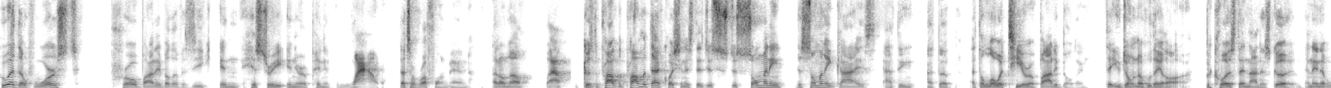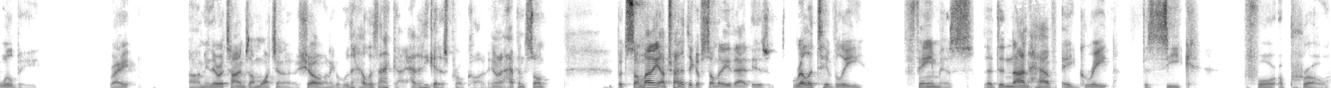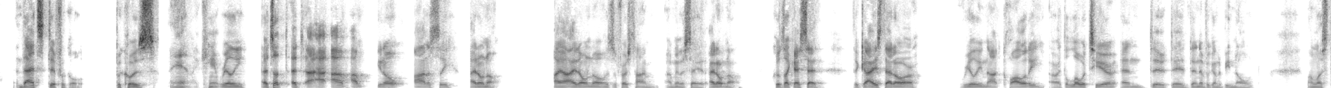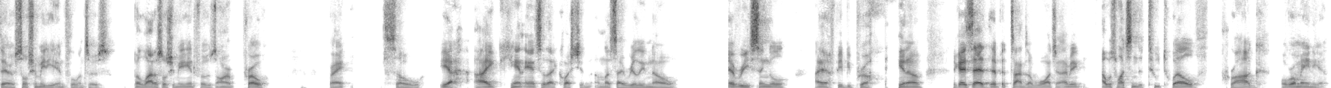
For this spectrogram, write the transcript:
Who had the worst pro bodybuilder physique in history, in your opinion? Wow, that's a rough one, man. I don't know. Wow, because the problem the problem with that question is there's just there's so many there's so many guys at the at the at the lower tier of bodybuilding that you don't know who they are because they're not as good and they never will be, right? Uh, I mean, there are times I'm watching a show and I go, "Who the hell is that guy? How did he get his pro card?" You know, it happens so. But somebody, I'm trying to think of somebody that is relatively famous that did not have a great physique for a pro, and that's difficult because man, I can't really. That's a. I, I, I'm. You know, honestly, I don't know. I I don't know. It's the first time I'm going to say it. I don't know because, like I said, the guys that are really not quality are at the lower tier, and they're they're, they're never going to be known unless they're social media influencers. But a lot of social media influencers aren't pro, right? So yeah, I can't answer that question unless I really know every single IFBB pro. You know, like I said, there have been times I'm watching. I mean, I was watching the 212 Prague or Romania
